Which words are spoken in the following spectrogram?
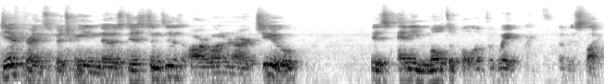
difference between those distances, R1 and R2, is any multiple of the wavelength of this light.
